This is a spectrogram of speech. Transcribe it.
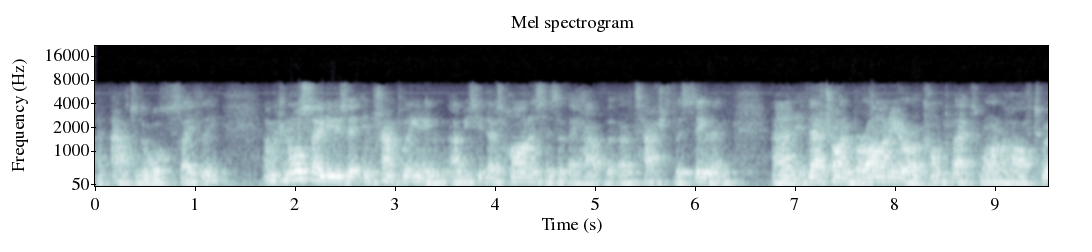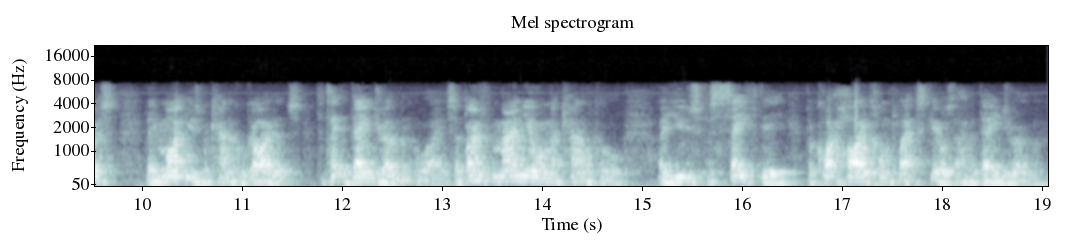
and out of the water safely. And we can also use it in trampolining. Um, you see those harnesses that they have that are attached to the ceiling. And if they're trying a Barani or a complex one and a half twist, they might use mechanical guidance to take the danger element away. So both manual and mechanical are used for safety for quite high complex skills that have a danger element.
